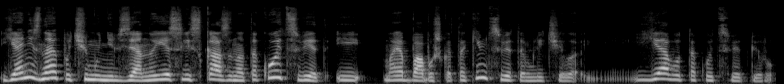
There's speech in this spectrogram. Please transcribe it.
Я не знаю, почему нельзя, но если сказано такой цвет, и моя бабушка таким цветом лечила, я вот такой цвет беру.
